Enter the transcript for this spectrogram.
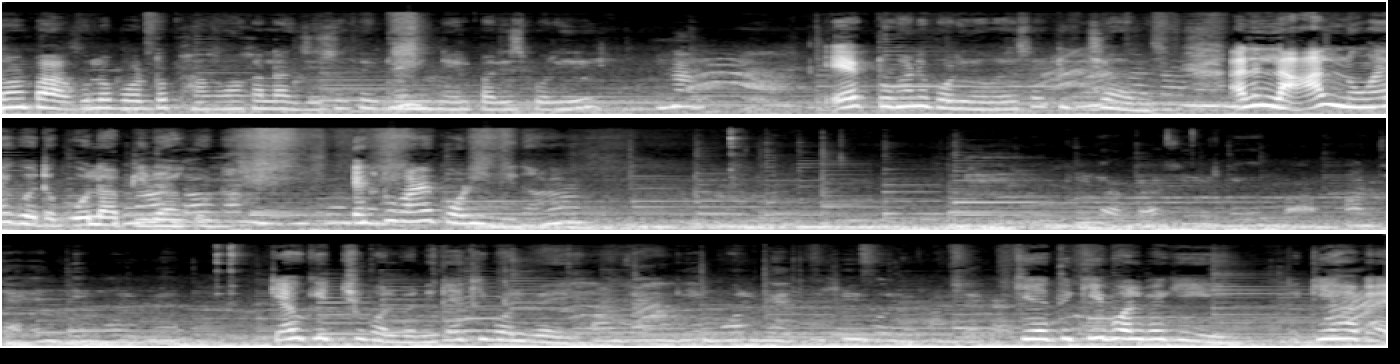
তোমার পাগুলো বড্ড ফাঁকা ফাঁকা লাগছে সে তো একটু নেল পালিশ পরিয়ে না একটুখানি পরিয়ে দেবো এসে কিচ্ছু হবে। আরে লাল নয় গো এটা গোলাপি দেখো না। একটুখানি পরিয়ে দিই না বলবে কেউ কিচ্ছু বলবে না কে কি বলবে? কি তুই কি বলবে কি? কি হবে?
